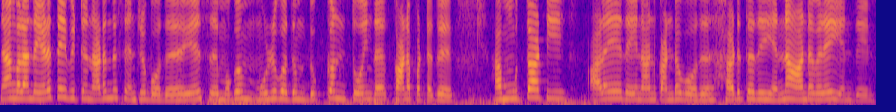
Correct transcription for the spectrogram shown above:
நாங்கள் அந்த இடத்தை விட்டு நடந்து சென்றபோது இயேசு முகம் முழுவதும் துக்கம் தோய்ந்த காணப்பட்டது. அம்முத்தாட்டி அலையதை நான் கண்டபோது அடுத்தது என்ன ஆண்டவரே? என்றேன்.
